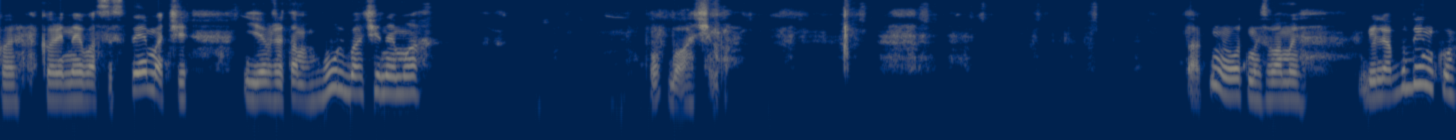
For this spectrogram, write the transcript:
Кор- Коренева система, чи є вже там бульба, чи нема. Побачимо. Так, ну от ми з вами біля будинку.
